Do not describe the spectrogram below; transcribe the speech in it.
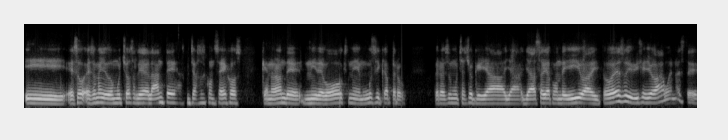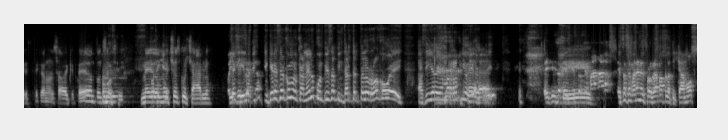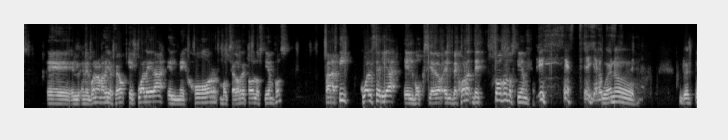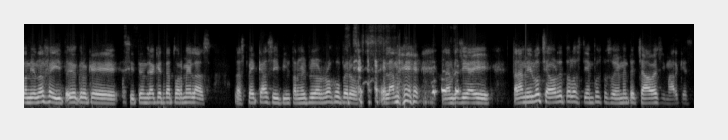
y eso, eso me ayudó mucho a salir adelante, a escuchar sus consejos, que no eran de, ni de box ni de música, pero, pero es un muchacho que ya, ya, ya sabía para dónde iba y todo eso, y dije yo, ah, bueno, este, este cabrón sabe qué pedo, entonces sí. me ayudó Oye, ¿qué- mucho escucharlo. Oye, si, quieres ser como el Canelo, pues empieza a pintarte el pelo rojo, güey. Así ya, ya más rápido. Cristian, Sí. esta, semana, esta semana en el programa platicamos eh, el- en el Bueno, la Mala y el Feo que cuál era el mejor boxeador de todos los tiempos. Para ti, ¿cuál sería el boxeador, el mejor de todos los tiempos? Este, ya lo- Bueno, respondiendo al feito, yo creo que sí tendría que tatuarme las, las pecas y pintarme el pelo rojo, pero el hambre, el hambre sigue ahí. Para mí el boxeador de todos los tiempos, pues obviamente Chávez y Márquez.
